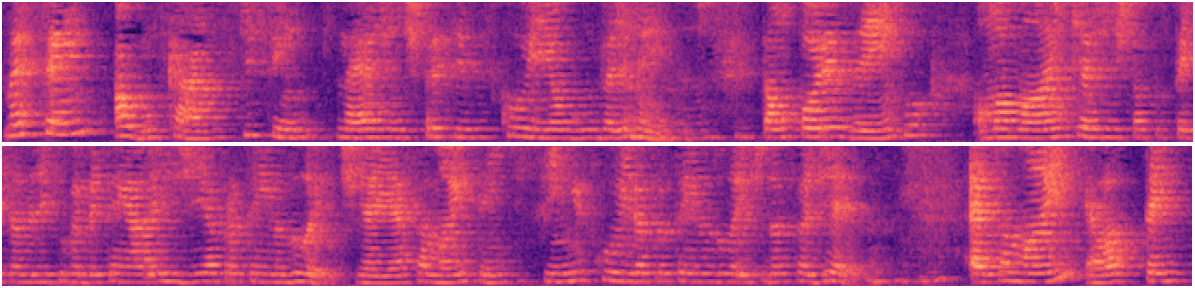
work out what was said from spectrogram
Mas tem alguns casos que sim, né, a gente precisa excluir alguns alimentos. Uhum. Então, por exemplo, uma mãe que a gente está suspeitando ali que o bebê tem alergia à proteína do leite. E aí essa mãe tem que sim excluir a proteína do leite da sua dieta. Uhum. Essa mãe, ela tem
